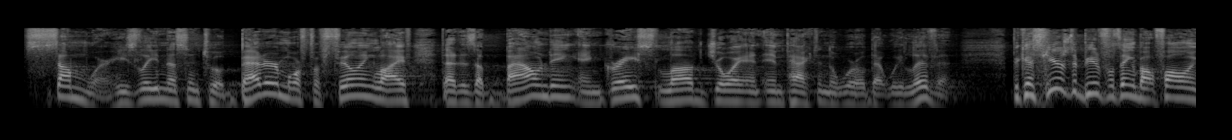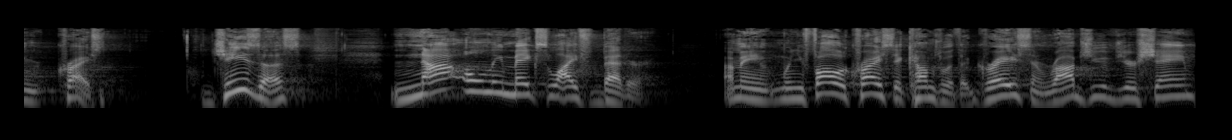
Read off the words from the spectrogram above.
somewhere. He's leading us into a better, more fulfilling life that is abounding in grace, love, joy, and impact in the world that we live in. Because here's the beautiful thing about following Christ Jesus not only makes life better, I mean, when you follow Christ, it comes with a grace and robs you of your shame.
